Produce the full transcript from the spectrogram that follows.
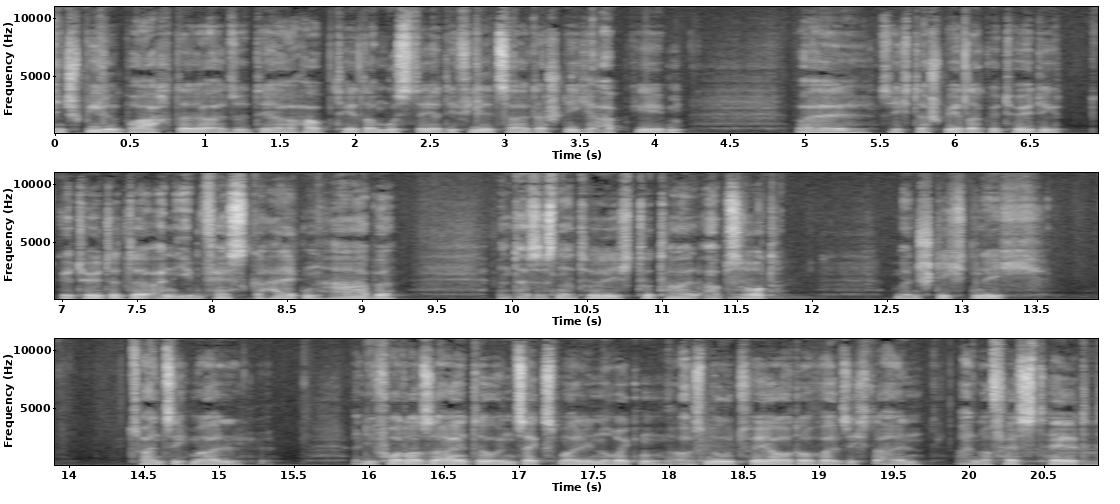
ins Spiel brachte. Also der Haupttäter musste ja die Vielzahl der Stiche abgeben, weil sich der später getötet, Getötete an ihm festgehalten habe. Und das ist natürlich total absurd. Man sticht nicht 20 Mal an die Vorderseite und sechsmal in den Rücken aus Notwehr oder weil sich da ein, einer festhält.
